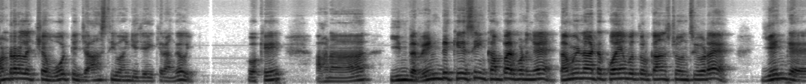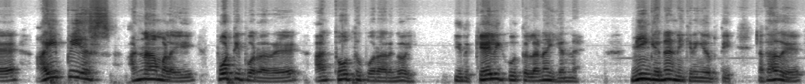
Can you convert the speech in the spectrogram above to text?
ஒன்றரை லட்சம் ஓட்டு ஜாஸ்தி வாங்கி ஜெயிக்கிறாங்க. ஓகே ஆனா இந்த ரெண்டு கேஸையும் கம்பேர் பண்ணுங்க. தமிழ்நாட்டு கோயம்புத்தூர் கான்ஸ்டுவன்சியோட எங்க ஐபிஎஸ் அண்ணாமலை போட்டி போடுறாரு தோத்து போறாருங்க. இது கேலி கூத்து இல்லைன்னா என்ன? நீங்க என்ன நினைக்கிறீங்க இதை பத்தி? அதாவது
